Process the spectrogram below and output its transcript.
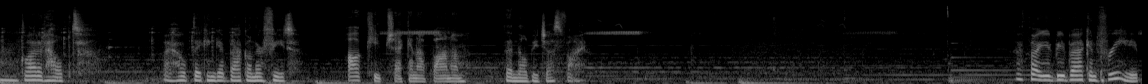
I'm glad it helped. I hope they can get back on their feet. I'll keep checking up on them. Then they'll be just fine. I thought you'd be back in Freeheap.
